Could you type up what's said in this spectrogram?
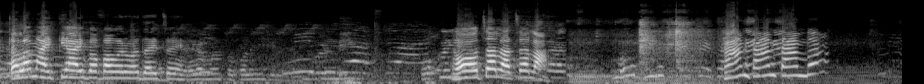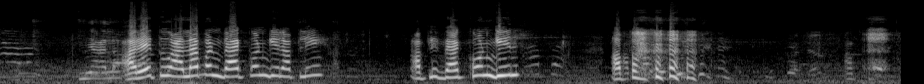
त्याला माहिती आई बाबाबरोबर जायचंय हो, चला चला. थांब थांब थांब. अरे तू आला पण बॅग कोण घेईल आपली? आपली बॅग कोण घेईल? आप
